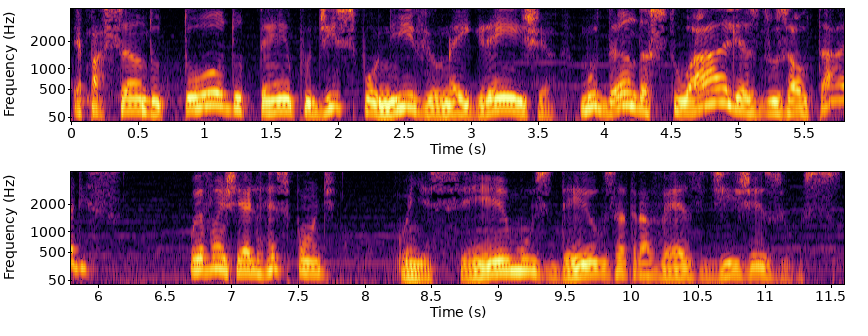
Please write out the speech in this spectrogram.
É passando todo o tempo disponível na igreja, mudando as toalhas dos altares? O Evangelho responde: Conhecemos Deus através de Jesus.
